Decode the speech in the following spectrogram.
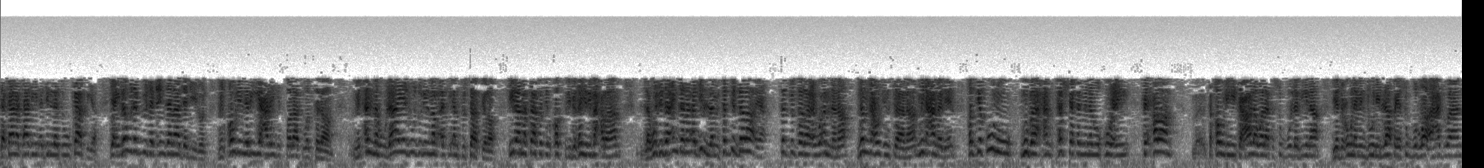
لكانت هذه الأدلة كافية. يعني لو لم يوجد عندنا دليل من قول النبي عليه الصلاة والسلام من أنه لا يجوز للمرأة أن تسافر إلى مسافة القصر بغير محرم لوجد عندنا أدلة من سد الذرائع. سد الذرائع وأننا نمنع الإنسان من عمل قد يكون مباحا خشية من الوقوع في الحرام. كقوله تعالى ولا تسبوا الذين يدعون من دون الله فيسبوا الله عدوا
